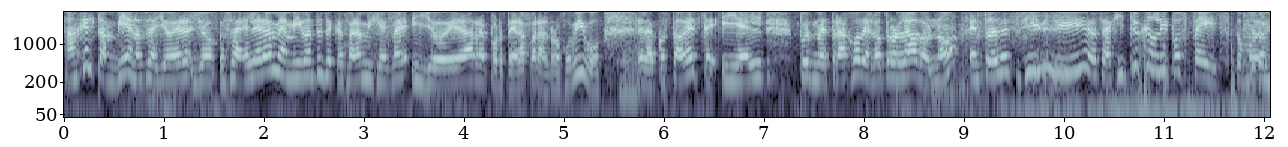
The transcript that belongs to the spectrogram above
Ángel también, o sea, yo era, yo, o sea, él era mi amigo antes de que fuera mi jefe y yo era reportera para el Rojo Vivo, de la costa oeste, y él, pues me trajo del otro lado, ¿no? Entonces, sí, sí, Sí. o sea, he took a leap of faith, como que también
